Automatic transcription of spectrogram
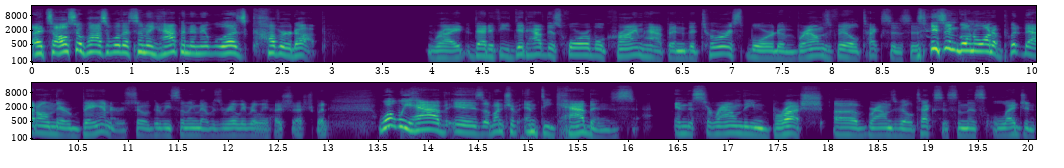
It's also possible that something happened and it was covered up right? That if you did have this horrible crime happen, the tourist board of Brownsville, Texas, isn't going to want to put that on their banners. So it could be something that was really, really hush hush. But what we have is a bunch of empty cabins in the surrounding brush of Brownsville, Texas, in this legend.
